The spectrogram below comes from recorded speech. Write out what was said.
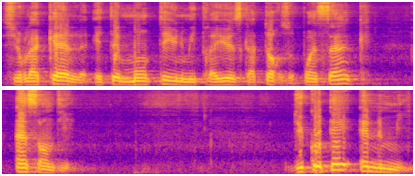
sur laquelle était montée une mitrailleuse 14.5 incendiée. Du côté ennemi,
